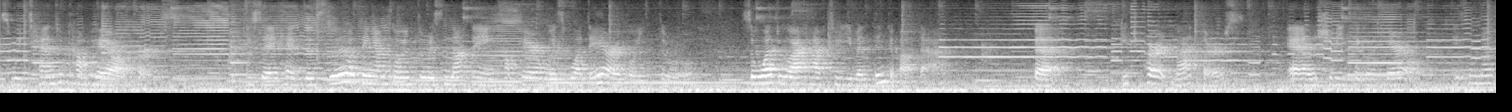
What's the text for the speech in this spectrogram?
is we tend to compare our hurts. You say, hey, this little thing I'm going through is nothing compared with what they are going through. So what do I have to even think about that? But each hurt matters and should be taken care of, isn't it?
